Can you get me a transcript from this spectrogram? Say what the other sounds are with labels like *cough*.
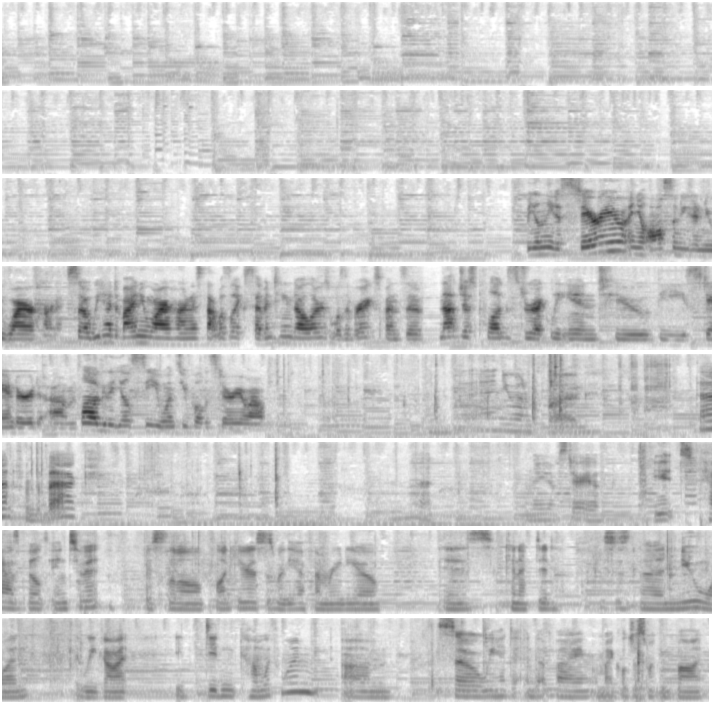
But you'll need a stereo and you'll also need a new wire harness. So we had to buy a new wire harness. That was like $17, wasn't very expensive. That just plugs directly into the standard um, plug that you'll see once you pull the stereo out. And you unplug that from the back. And there you have stereo. It has built into it this little plug here. This is where the FM radio is connected this is the new one that we got. It didn't come with one, um, so we had to end up buying, or Michael just went and bought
